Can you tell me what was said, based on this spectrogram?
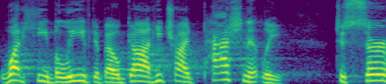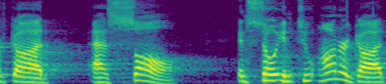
what he believed about God, he tried passionately to serve God as Saul. And so, in, to honor God,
